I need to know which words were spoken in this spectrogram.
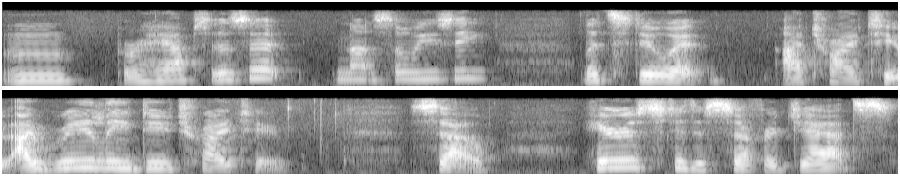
Mm, perhaps is it not so easy? Let's do it. I try to. I really do try to. So, here's to the suffragettes.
